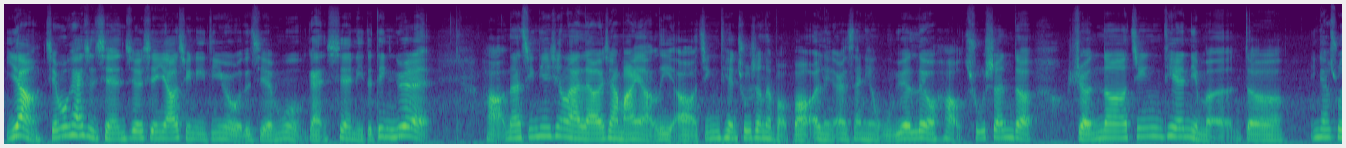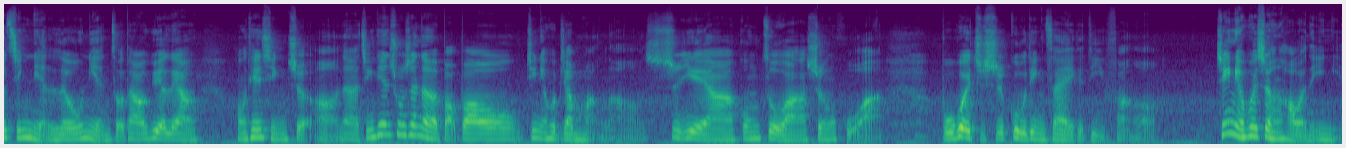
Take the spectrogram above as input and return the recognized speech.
一样，节目开始前就先邀请你订阅我的节目，感谢你的订阅。好，那今天先来聊一下马雅丽啊。今天出生的宝宝，二零二三年五月六号出生的人呢，今天你们的应该说今年流年走到月亮红天行者啊。那今天出生的宝宝，今年会比较忙了，事业啊、工作啊、生活啊，不会只是固定在一个地方哦。今年会是很好玩的一年，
